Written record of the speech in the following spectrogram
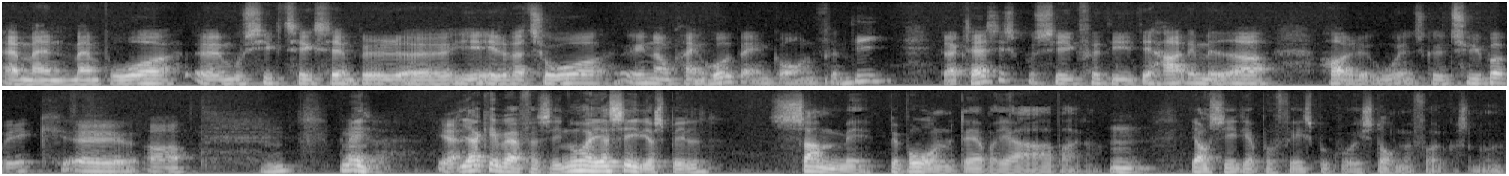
at man, man bruger øh, musik til eksempel øh, i elevatorer ind omkring hovedbanegården, fordi, eller klassisk musik, fordi det har det med at holde uønskede typer væk. Øh, og, mm. Men altså, ja. jeg kan i hvert fald se, nu har jeg set jer spille sammen med beboerne der, hvor jeg arbejder. Mm. Jeg har også set jer på Facebook, hvor I står med folk og sådan noget.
